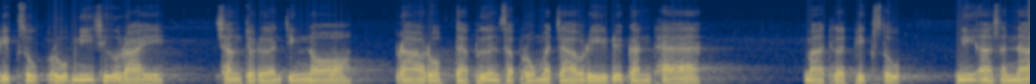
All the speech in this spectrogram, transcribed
ภิกษุรูปนี้ชื่อไร ช่างเจริญจริงหนอ ปรารบแต่เพื่อนสัพรมจารีด้วยกันแท้ มาเถิดภิกษุ นี้อาสนะ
